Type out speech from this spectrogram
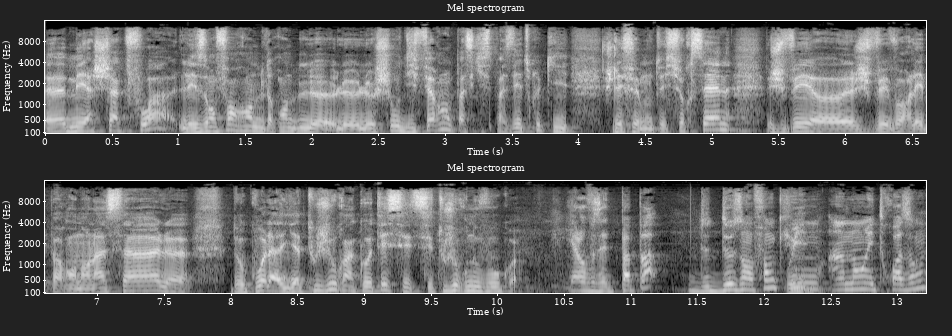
Euh, mais à chaque fois, les enfants rendent, rendent le, le- le show différent parce qu'il se passe des trucs. Qui, je les fais monter sur scène. Je vais, euh, je vais voir les parents dans la salle. Donc voilà, il y a toujours un côté. C'est toujours nouveau, quoi. Et alors vous êtes papa de deux enfants qui Oui. ont un an et trois ans,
